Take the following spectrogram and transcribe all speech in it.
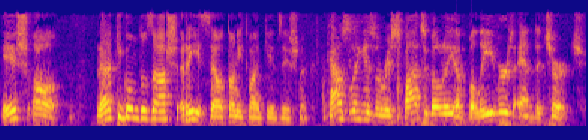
és a lelki gondozás része a tanítványképzésnek. counseling is the responsibility of believers and the church.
